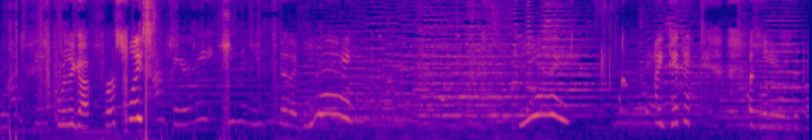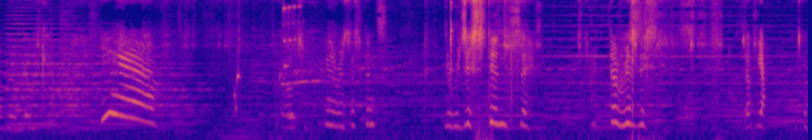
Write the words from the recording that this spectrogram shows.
fourth, or they got first place. Barely even using They're like yay, yay! I did it. That's literally what they probably would be like. Yeah. Okay, the resistance. The resistance. The resistance. So yeah, let's go.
